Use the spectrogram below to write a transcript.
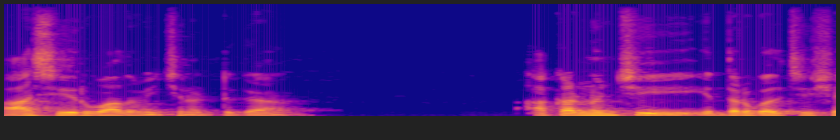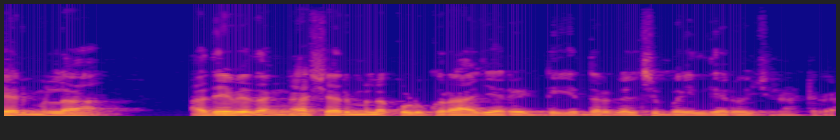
ఆశీర్వాదం ఇచ్చినట్టుగా అక్కడ నుంచి ఇద్దరు కలిసి షర్మిల అదేవిధంగా షర్మిల కొడుకు రాజారెడ్డి ఇద్దరు కలిసి బయలుదేరి వచ్చినట్టుగా.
